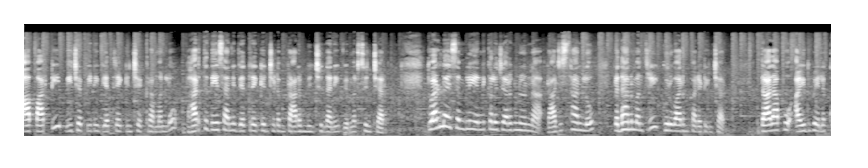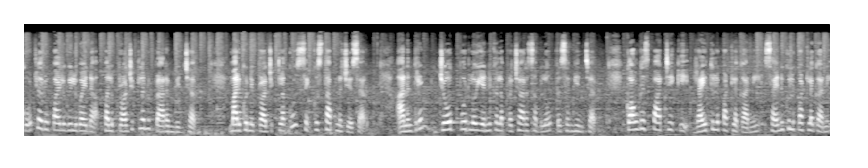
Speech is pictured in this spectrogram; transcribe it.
ఆ పార్టీ బీజేపీని వ్యతిరేకించే క్రమంలో భారతదేశాన్ని వ్యతిరేకించడం ప్రారంభించిందని విమర్శించారు. త్వరలో అసెంబ్లీ ఎన్నికలు జరగనున్న రాజస్థాన్లో ప్రధానమంత్రి గురువారం పర్యటించారు. దాదాపు ఐదు వేల కోట్ల రూపాయలు విలువైన పలు ప్రాజెక్టులను ప్రారంభించారు. మరికొన్ని ప్రాజెక్టులకు శంకుస్థాపన చేశారు. అనంతరం జోధ్పూర్లో ఎన్నికల ప్రచార సభలో ప్రసంగించారు. కాంగ్రెస్ పార్టీకి రైతుల పట్ల కానీ సైనికుల పట్ల కానీ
